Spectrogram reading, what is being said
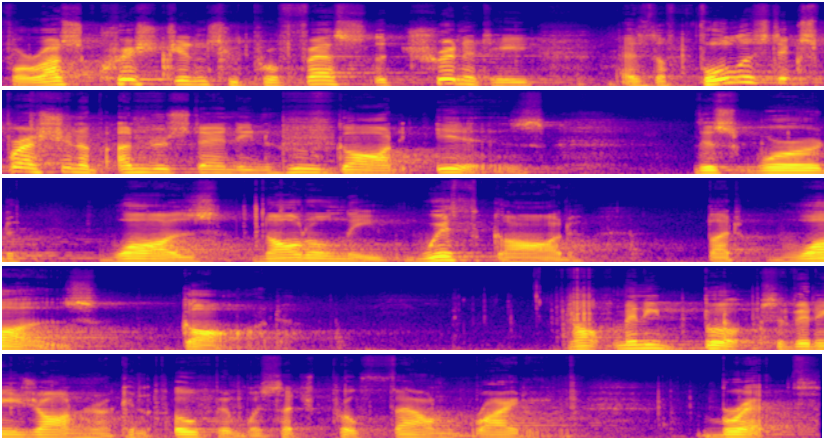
for us Christians who profess the Trinity as the fullest expression of understanding who God is, this Word was not only with God, but was God. Not many books of any genre can open with such profound writing breadth,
